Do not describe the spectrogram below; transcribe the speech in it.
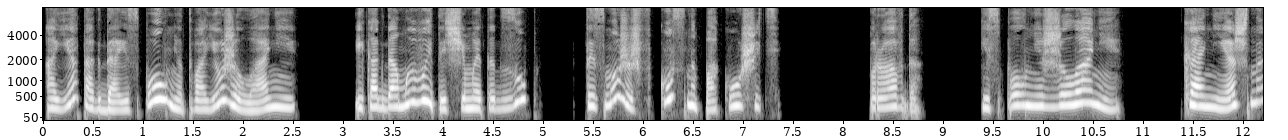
А я тогда исполню твое желание. И когда мы вытащим этот зуб, ты сможешь вкусно покушать. Правда? Исполнишь желание? Конечно.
